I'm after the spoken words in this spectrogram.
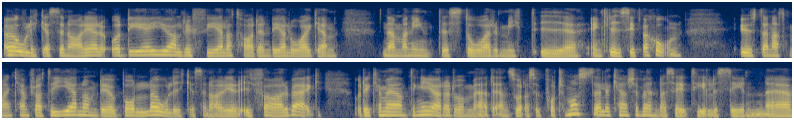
ja, olika scenarier? Och det är ju aldrig fel att ha den dialogen när man inte står mitt i en krissituation utan att man kan prata igenom det och bolla olika scenarier i förväg. Och det kan man antingen göra då med en sådan support som oss eller kanske vända sig till sin, eh,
